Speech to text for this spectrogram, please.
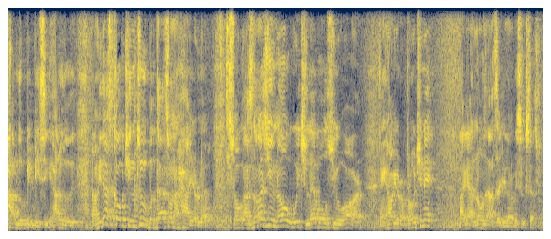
How to do ppc how to do this now he does coaching too but that's on a higher level. So as long as you know which levels you are and how you're approaching it i got no doubts that you're going to be successful.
